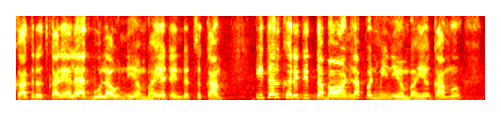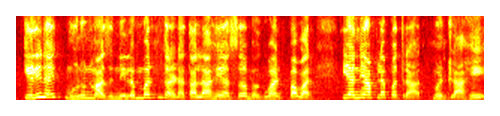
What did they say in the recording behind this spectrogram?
कात्रज कार्यालयात बोलावून नियमबाह्य टेंडरचं काम इतर खरेदीत दबाव आणला पण मी नियमबाह्य कामं केली नाहीत म्हणून माझं निलंबन करण्यात आलं आहे असं भगवान पवार यांनी आपल्या पत्रात म्हटलं आहे.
